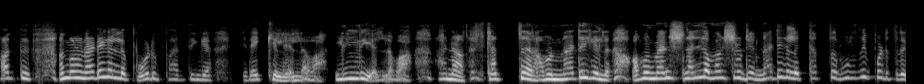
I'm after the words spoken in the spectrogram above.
பார்த்து உங்கள் நடைகள்ல போடு பாத்தீங்க. கிடைக்கல அல்லவா? இல்லை அல்லவா? ஆனா கத்தர் அவன் நடைகள் அவன் மனுஷன் நல்ல மனுஷனுடைய நடைகளை கத்தர் உறுதிப்படுத்துற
